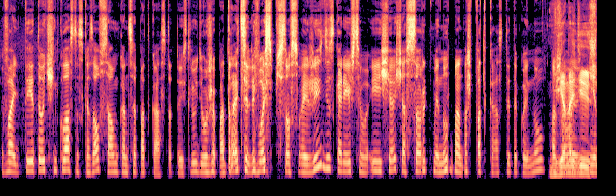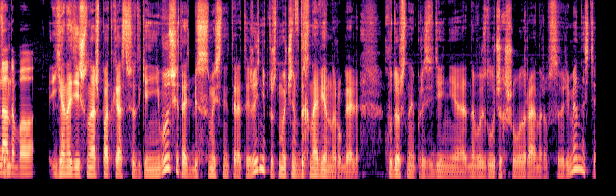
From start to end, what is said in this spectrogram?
Вань, ты это очень классно сказал в самом конце подкаста. То есть люди уже потратили потратили 8 часов своей жизни, скорее всего, и еще сейчас 40 минут на наш подкаст. Ты такой, ну, пожалуй, Я надеюсь, не что... надо было. Я надеюсь, что наш подкаст все-таки они не будут считать бессмысленной тратой жизни, потому что мы очень вдохновенно ругали художественное произведение одного из лучших шоу-раннеров современности.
